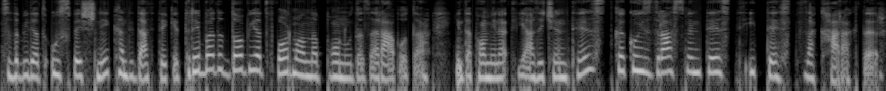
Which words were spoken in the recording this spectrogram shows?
За да бидат успешни, кандидатите ќе треба да добијат формална понуда за работа и да поминат јазичен тест, како и здравствен тест и тест за карактер.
